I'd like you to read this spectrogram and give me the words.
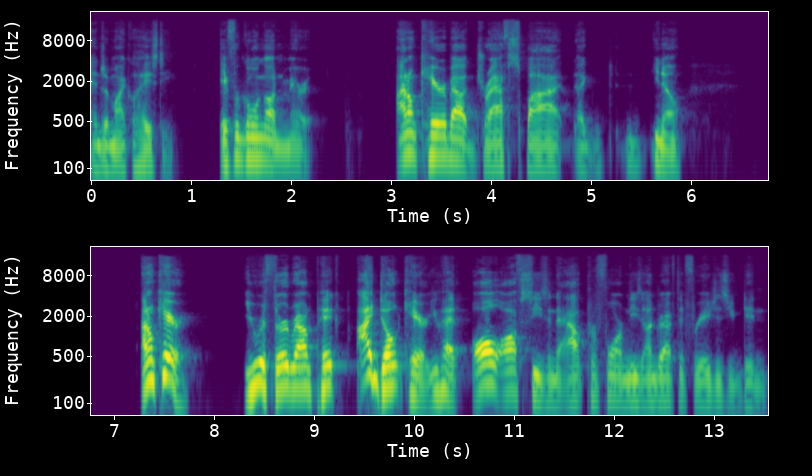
and JaMycal Hasty. If we're going on merit, I don't care about draft spot. Like, you know, I don't care. You were a third round pick. I don't care. You had all offseason to outperform these undrafted free agents. You didn't.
